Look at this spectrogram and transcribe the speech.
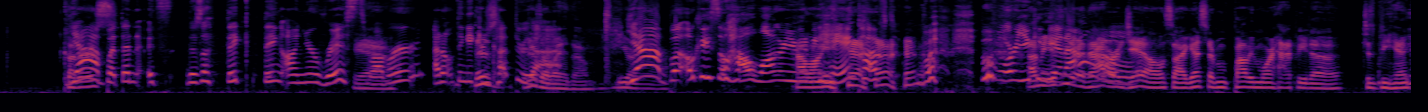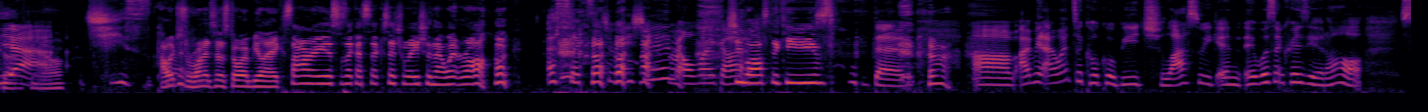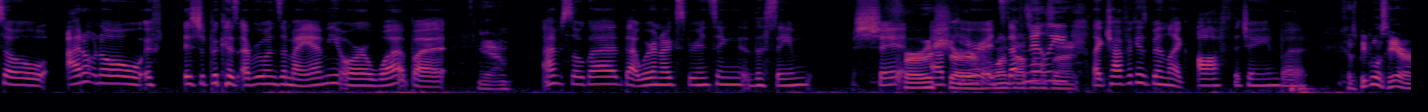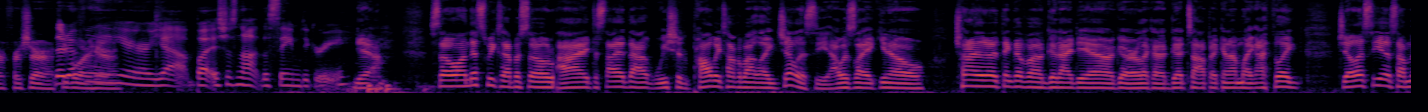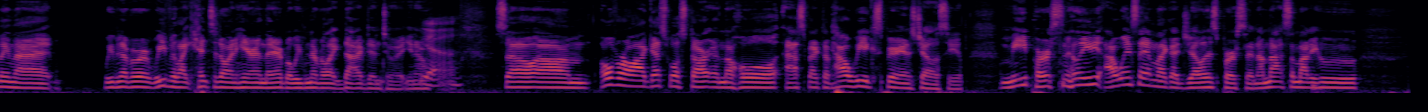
cutters. Yeah, but then it's there's a thick thing on your wrist, Yeah. Robert. I don't think it there's, can cut through there's that. a way though. You're Yeah, right. but okay, so how long are you gonna be long- handcuffed before you I can mean, get out? that or jail. So I guess they're probably more happy to just be handcuffed. Yeah. You know, Jesus. I would just run into the store and be like, "Sorry, this is like a sex situation that went wrong." a sex situation. Oh my god. She lost the keys. dead. Um, I mean, I went to Cocoa Beach last week and it wasn't crazy at all. So I don't know if it's just because everyone's in Miami or what, but yeah. I'm so glad that we're not experiencing the same shit For up sure, here. It's 1000%. definitely like traffic has been like off the chain, but Because people's here for sure. they're People are definitely here. here. Yeah, but it's just not the same degree. Yeah. So on this week's episode, I decided that we should probably talk about like jealousy. I was like, you know, trying to think of a good idea or, or like a good topic, and I'm like, I feel like jealousy is something that we've never we've like hinted on here and there, but we've never like dived into it. You know. Yeah. So um, overall, I guess we'll start in the whole aspect of how we experience jealousy. Me personally, I wouldn't say I'm like a jealous person. I'm not somebody who,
